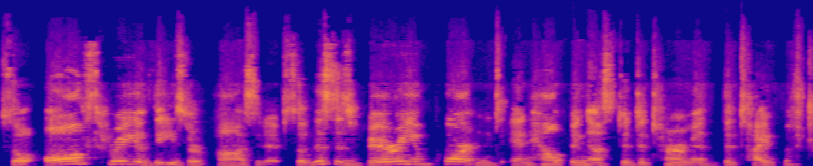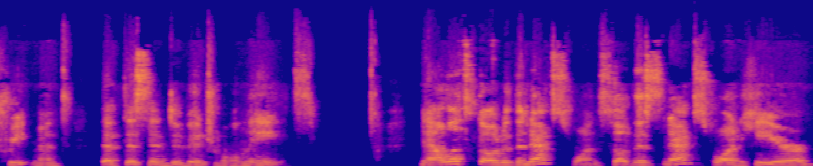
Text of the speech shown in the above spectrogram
So all three of these are positive. So this is very important in helping us to determine the type of treatment that this individual needs. Now let's go to the next one. So this next one here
